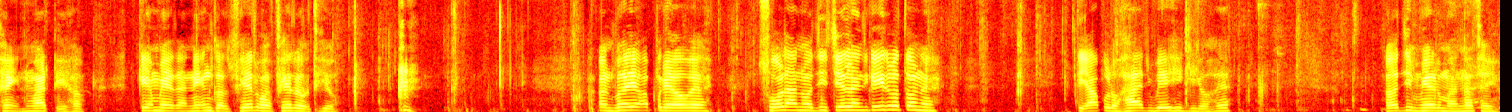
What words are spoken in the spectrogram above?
થઈને માટી હા કેમેરા ને એંગલ ફેરવા, ફેરવ થયો. અને ભાઈ, આપણે હવે સોળાનો જે ચેલેન્જ કર્યો હતો ને, તે આપણો હાથ બેસી ગયો હે. હજી મેળમાં ન થયું.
